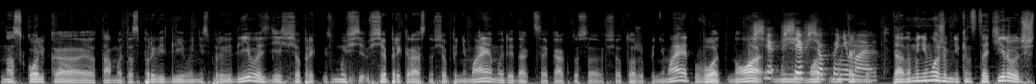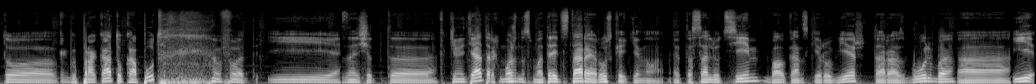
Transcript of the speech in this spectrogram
насколько там это справедливо, несправедливо. Здесь все, мы все, все прекрасно все понимаем, и редакция «Кактуса» все тоже понимает. Вот, но... Все- мы все мо- мы как бы- понимают. да, но мы не можем не констатировать, что как бы прокату капут, вот, и, значит, э, в кинотеатрах можно смотреть старое русское кино. Это «Салют-7», «Балканский рубеж», «Тарас Бульба» а, и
